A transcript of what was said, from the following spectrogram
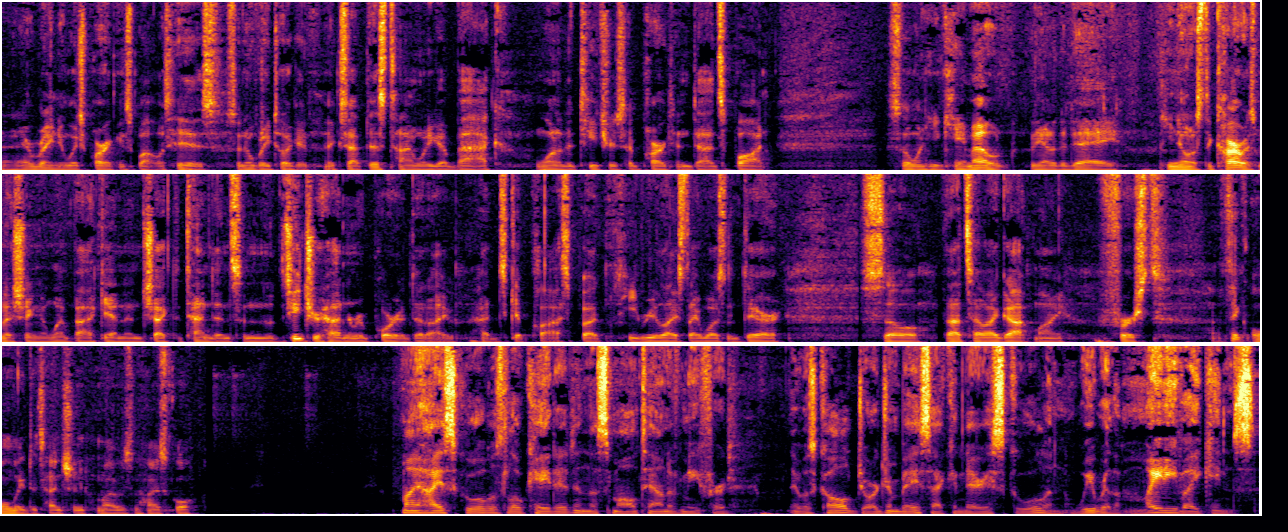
and everybody knew which parking spot was his, so nobody took it. Except this time when he got back, one of the teachers had parked in Dad's spot. So when he came out at the end of the day, he noticed the car was missing and went back in and checked attendance. And the teacher hadn't reported that I had skipped class, but he realized I wasn't there. So that's how I got my first, I think, only detention when I was in high school. My high school was located in the small town of Meaford. It was called Georgian Bay Secondary School, and we were the mighty Vikings.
